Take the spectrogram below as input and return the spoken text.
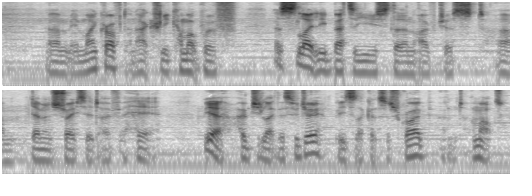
um, in Minecraft and actually come up with a slightly better use than I've just um, demonstrated over here. But yeah, hope you like this video, please like and subscribe, and I'm out.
